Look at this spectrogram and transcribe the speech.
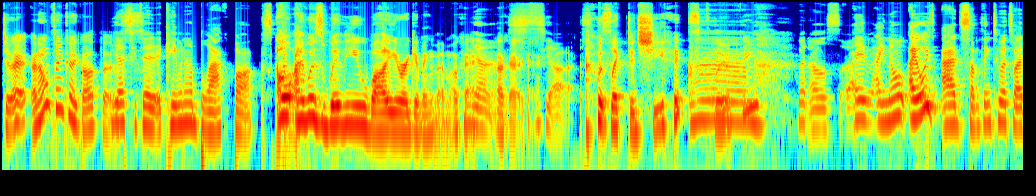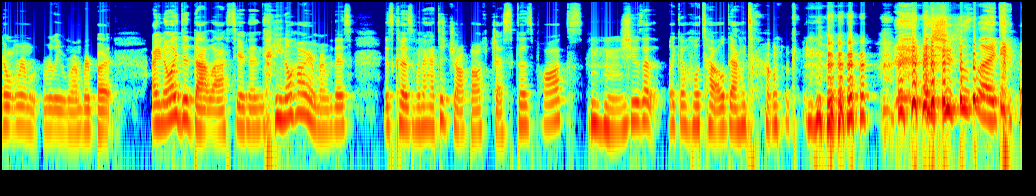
Did I? I don't think I got this. Yes, you did. It came in a black box. Oh, I was with you while you were giving them. Okay. Yes, Okay. Okay. Yes. I was like, did she exclude me? What else? I I know I always add something to it, so I don't rem- really remember. But I know I did that last year, and then you know how I remember this is because when I had to drop off Jessica's box, Mm-hmm. she was at like a hotel downtown. Okay. and she's just like,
